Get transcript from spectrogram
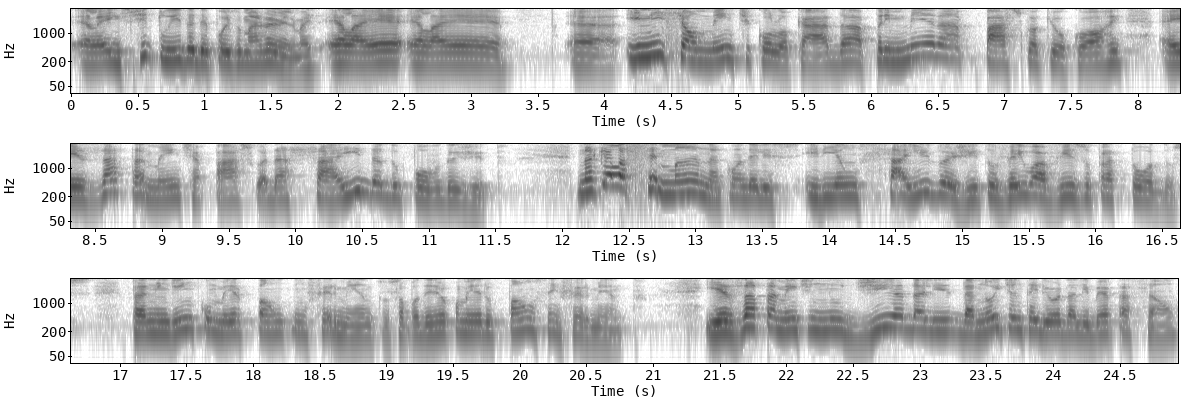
ela é instituída depois do Mar Vermelho, mas ela é, ela é é, inicialmente colocada, a primeira Páscoa que ocorre é exatamente a Páscoa da saída do povo do Egito. Naquela semana, quando eles iriam sair do Egito, veio o aviso para todos, para ninguém comer pão com fermento, só poderiam comer o pão sem fermento. E exatamente no dia da, da, noite anterior da libertação,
